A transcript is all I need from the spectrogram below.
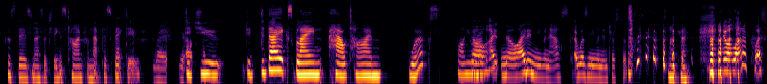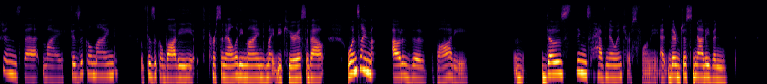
because there's no such thing as time from that perspective. Right. You're Did you did did they explain how time works while you were No, there? I no, I didn't even ask. I wasn't even interested. Okay. you know, a lot of questions that my physical mind, physical body, personality mind might be curious about. Once I'm out of the body, those things have no interest for me. They're just not even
